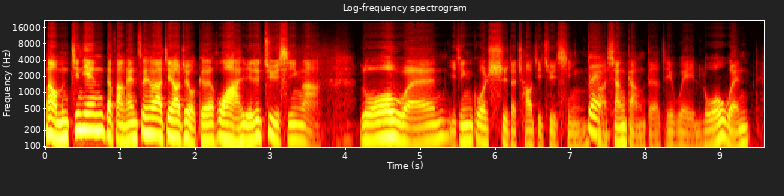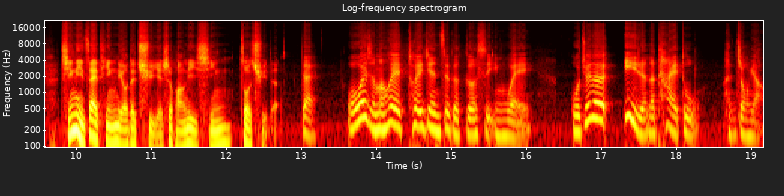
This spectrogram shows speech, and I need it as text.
那我们今天的访谈最后要介绍这首歌，哇，也是巨星啊，罗文已经过世的超级巨星，对啊，香港的这位罗文，请你再停留的曲也是黄立新作曲的，对我为什么会推荐这个歌，是因为我觉得艺人的态度很重要。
